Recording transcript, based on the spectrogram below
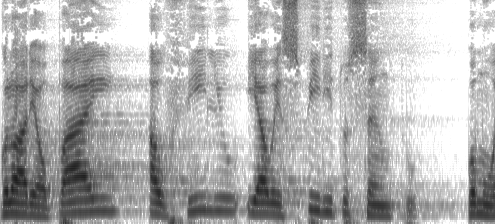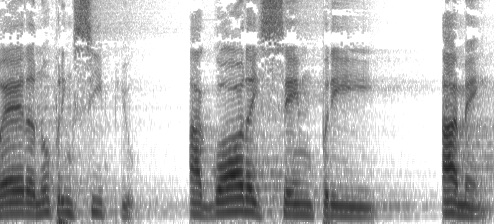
Glória ao Pai, ao Filho e ao Espírito Santo, como era no princípio, agora e sempre. Amém.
